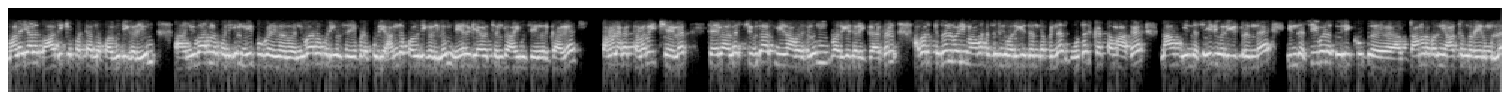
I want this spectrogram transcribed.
மழையால் பாதிக்கப்பட்ட அந்த பகுதிகளையும் ஆஹ், நிவாரணப் பணிகள் மீட்பு நிவாரணப் பணிகள் செய்யப்படக்கூடிய அந்த பகுதிகளிலும் நேரடியாக சென்று ஆய்வு செய்வதற்காக தமிழக தலைமைச் செயலர் செயலாளர் சிவதாஸ் மீனா அவர்களும் வருகை தருகிறார்கள். அவர் திருநெல்வேலி மாவட்டத்திற்கு வருகை தந்த பின்னர் முதற்கட்டமாக நாம் இந்த செய்தி வெளியிட்டிருந்த இந்த சீவலத்தூரி கூட்டு தாமிரபரணி ஆற்றங்கரையிலும் உள்ள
